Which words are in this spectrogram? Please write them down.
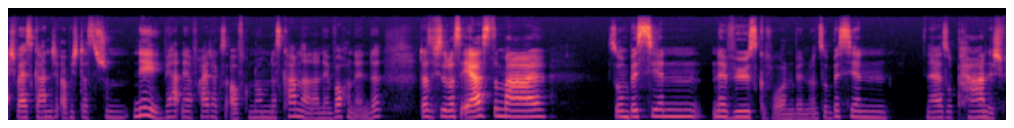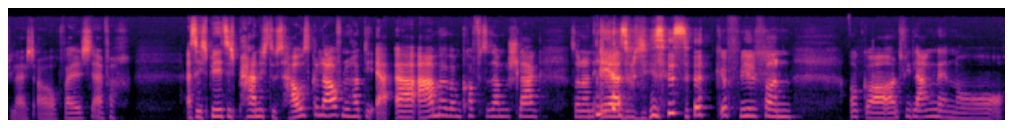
Ich weiß gar nicht, ob ich das schon. Nee, wir hatten ja freitags aufgenommen. Das kam dann an dem Wochenende, dass ich so das erste Mal so ein bisschen nervös geworden bin und so ein bisschen, naja, so panisch vielleicht auch, weil ich einfach. Also ich bin jetzt nicht panisch durchs Haus gelaufen und habe die äh, Arme über dem Kopf zusammengeschlagen, sondern eher so dieses Gefühl von, oh Gott, wie lang denn noch?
